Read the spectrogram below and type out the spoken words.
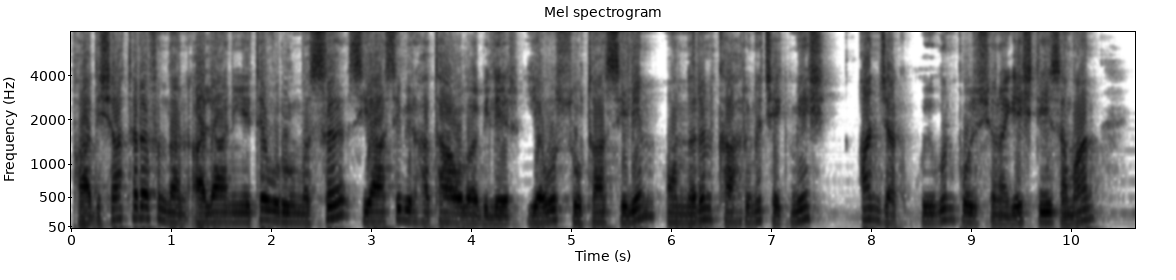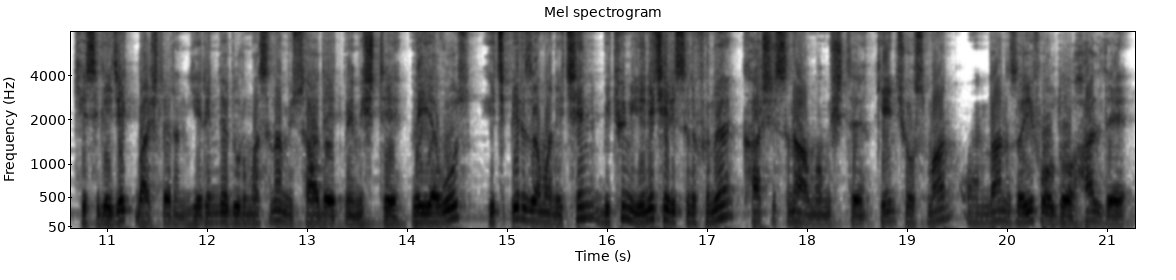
padişah tarafından alaniyete vurulması siyasi bir hata olabilir. Yavuz Sultan Selim onların kahrını çekmiş ancak uygun pozisyona geçtiği zaman kesilecek başların yerinde durmasına müsaade etmemişti ve Yavuz hiçbir zaman için bütün Yeniçeri sınıfını karşısına almamıştı. Genç Osman ondan zayıf olduğu halde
